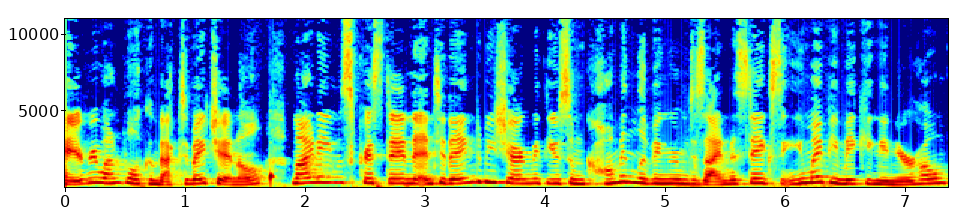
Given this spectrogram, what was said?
Hey everyone, welcome back to my channel. My name is Kristen and today I'm going to be sharing with you some common living room design mistakes that you might be making in your home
